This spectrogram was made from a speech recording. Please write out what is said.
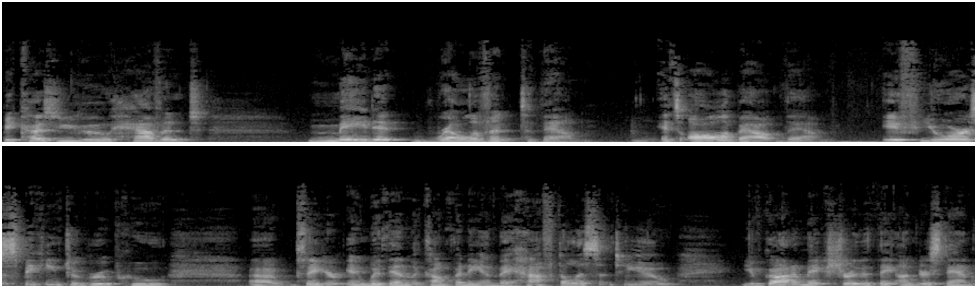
because you haven't made it relevant to them. Mm-hmm. It's all about them. If you're speaking to a group who, uh, say, you're in within the company and they have to listen to you, you've got to make sure that they understand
